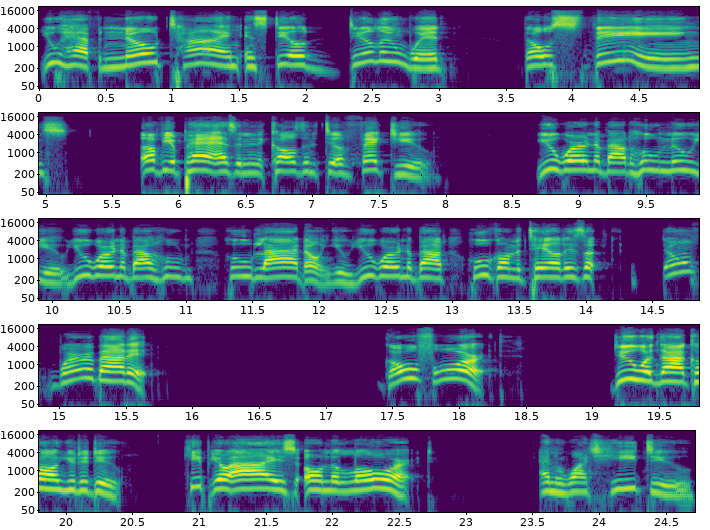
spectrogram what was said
you have no time in still dealing with those things of your past and it causing it to affect you. You worrying about who knew you. You worrying about who who lied on you. You worrying about who gonna tell this. Don't worry about it. Go forth. Do what God called you to do. Keep your eyes on the Lord and watch He do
